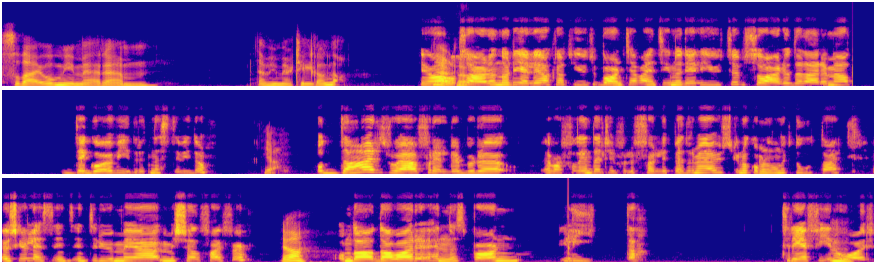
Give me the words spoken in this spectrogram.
Så det er jo mye mer Det er mye mer tilgang, da. Ja, og så er det når det gjelder akkurat YouTube, barne-TV er en ting. Når det gjelder YouTube, så er det jo det der med at det går jo videre til neste video. Ja. Og der tror jeg foreldre burde i hvert fall i en del tilfeller følge litt bedre Men Jeg husker, Nå kommer det en anekdote her. Jeg husker jeg leste et intervju med Michelle Pfeiffer. Ja. Om da, da var hennes barn lite. Tre-fire Mm. år.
